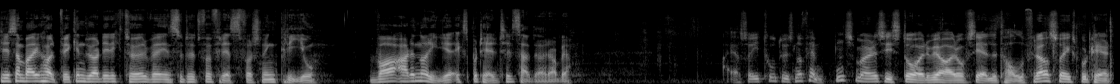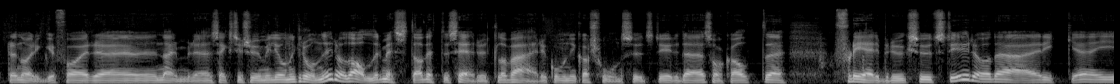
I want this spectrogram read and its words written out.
Kristian Berg Harpviken, du er direktør ved Institutt for fredsforskning, PRIO. Hva er det Norge eksporterer til Saudi-Arabia? Altså I 2015, som er det siste året vi har offisielle tall fra, så eksporterte Norge for eh, nærmere 67 millioner kroner. Og det aller meste av dette ser ut til å være kommunikasjonsutstyr. Det er såkalt eh, flerbruksutstyr, og det er ikke i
